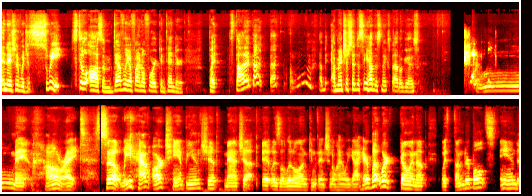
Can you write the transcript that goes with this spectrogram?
Initiative, which is sweet, still awesome, definitely a Final Four contender, but started that that. Ooh, I'm interested to see how this next battle goes. Ooh man! All right, so we have our championship matchup. It was a little unconventional how we got here, but we're going up with Thunderbolts and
